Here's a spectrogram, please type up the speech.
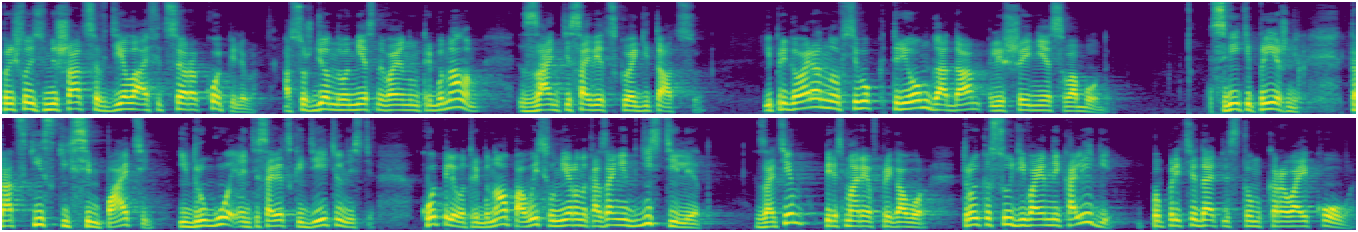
пришлось вмешаться в дело офицера Копелева, осужденного местным военным трибуналом за антисоветскую агитацию и приговоренного всего к трем годам лишения свободы. В свете прежних троцкистских симпатий и другой антисоветской деятельности Копелева трибунал повысил меру наказания до 10 лет. Затем, пересмотрев приговор, тройка судей военной коллегии по председательствам Каравайкова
